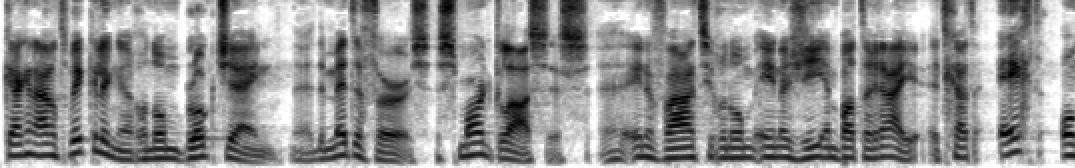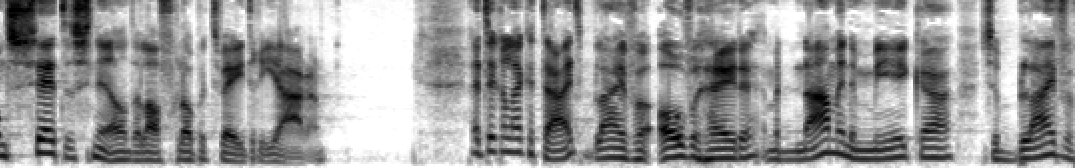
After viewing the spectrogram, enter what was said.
Kijk naar ontwikkelingen rondom blockchain, de metaverse, smart glasses, innovatie rondom energie en batterijen. Het gaat echt ontzettend snel de afgelopen twee, drie jaren. En tegelijkertijd blijven overheden, en met name in Amerika, ze blijven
